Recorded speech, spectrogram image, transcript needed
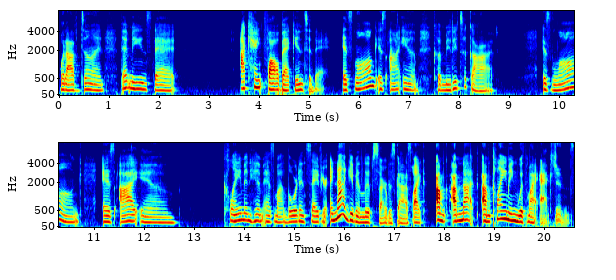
what I've done, that means that I can't fall back into that. As long as I am committed to God, as long as I am claiming him as my Lord and Savior and not giving lip service, guys. Like I'm I'm not I'm claiming with my actions.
